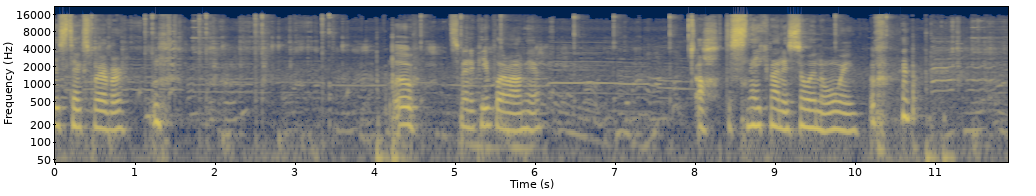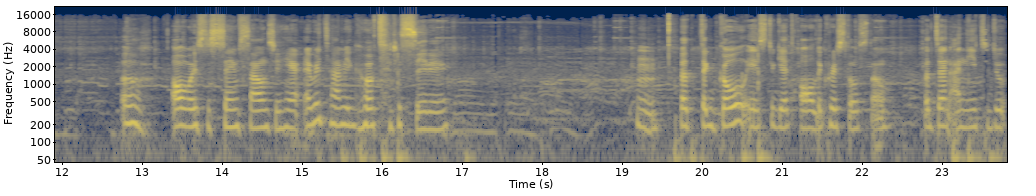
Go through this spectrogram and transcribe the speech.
This takes forever. oh, it's many people around here. Oh, the snake man is so annoying. oh, always the same sounds you hear every time you go to the city. Hmm. But the goal is to get all the crystals though. But then I need to do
